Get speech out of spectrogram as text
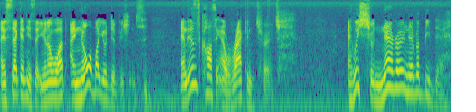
And second, he said, You know what? I know about your divisions. And this is causing a wreck in church. And we should never, never be there.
